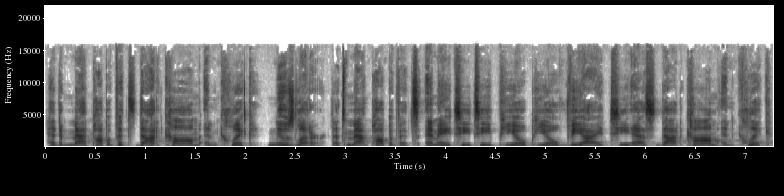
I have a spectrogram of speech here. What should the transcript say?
Head to mattpopovits.com and click newsletter. That's Matt Popovits, M-A-T-T-P-O-P-O-V-I-T-S dot com and click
